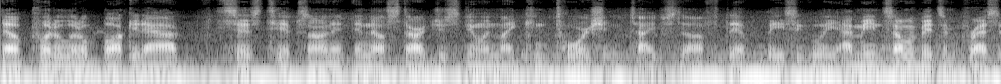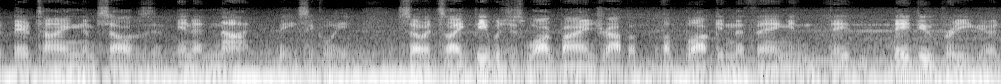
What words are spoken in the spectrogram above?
they'll put a little bucket out, says tips on it and they'll start just doing like contortion type stuff that basically i mean some of it's impressive they're tying themselves in a knot basically so it's like people just walk by and drop a, a buck in the thing and they they do pretty good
